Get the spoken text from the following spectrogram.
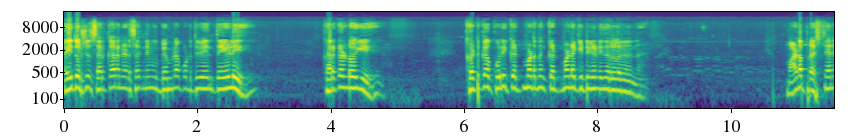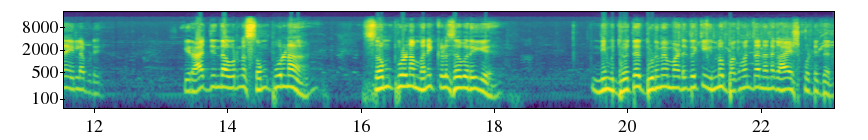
ಐದು ವರ್ಷ ಸರ್ಕಾರ ನಡೆಸಕ್ಕೆ ನಿಮ್ಗೆ ಬೆಂಬಲ ಕೊಡ್ತೀವಿ ಅಂತ ಹೇಳಿ ಕರ್ಕೊಂಡೋಗಿ ಕಟ್ಕ ಕುರಿ ಕಟ್ ಮಾಡ್ದಂಗೆ ಕಟ್ ಮಾಡಕ್ಕೆ ಇಟ್ಕೊಂಡಿದ್ದಾರಲ್ಲ ನನ್ನ. ಮಾಡೋ ಪ್ರಶ್ನೆನೇ ಇಲ್ಲ ಬಿಡಿ. ಈ ರಾಜ್ಯದಿಂದ ಅವ್ರನ್ನ ಸಂಪೂರ್ಣ ಸಂಪೂರ್ಣ ಮನೆಗೆ ಕಳಿಸೋವರಿಗೆ ನಿಮ್ಮ ಜೊತೆ ದುಡಿಮೆ ಮಾಡಿದ್ದಕ್ಕೆ ಇನ್ನೂ ಭಗವಂತ ನನಗೆ ಆಯಸ್ ಕೊಟ್ಟಿದ್ದಾನೆ.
